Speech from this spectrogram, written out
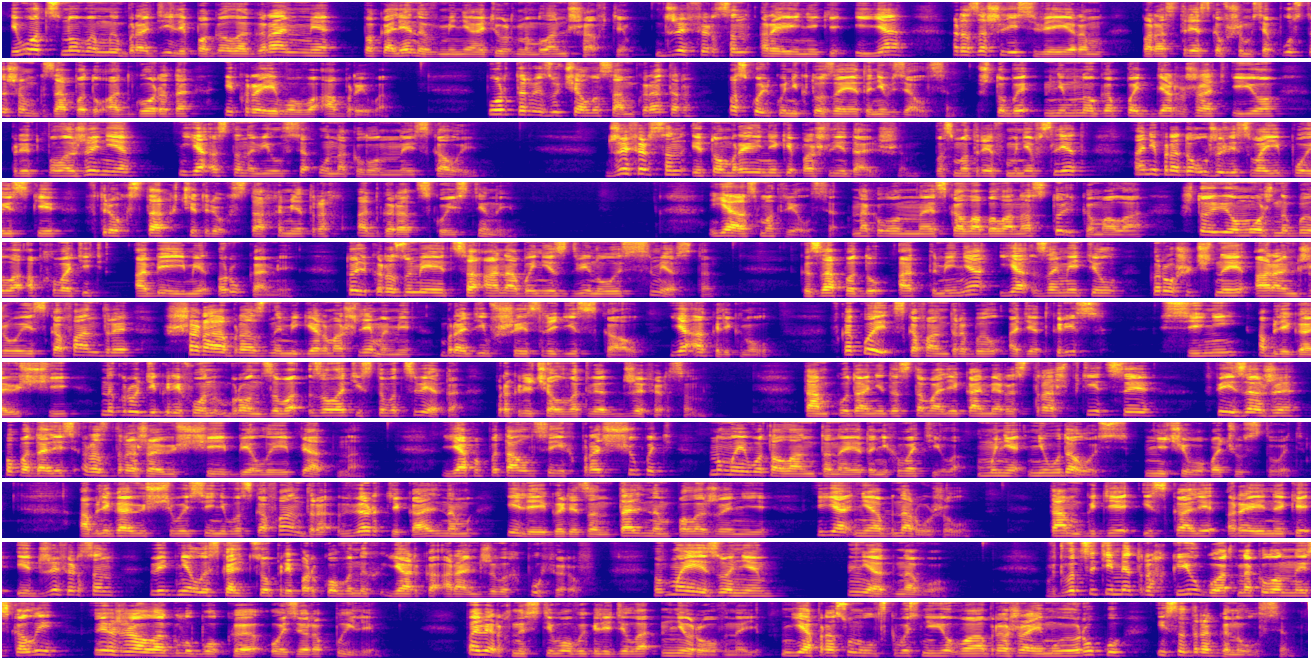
И вот снова мы бродили по голограмме, по колено в миниатюрном ландшафте. Джефферсон, Рейники и я разошлись веером по растрескавшимся пустошам к западу от города и краевого обрыва. Портер изучала сам кратер, поскольку никто за это не взялся. Чтобы немного поддержать ее предположение, я остановился у наклонной скалы. Джефферсон и Том Рейники пошли дальше. Посмотрев мне вслед, они продолжили свои поиски в 300-400 метрах от городской стены. Я осмотрелся. Наклонная скала была настолько мала, что ее можно было обхватить обеими руками. Только, разумеется, она бы не сдвинулась с места. К западу от меня я заметил крошечные оранжевые скафандры с шарообразными гермошлемами, бродившие среди скал. Я окликнул. В какой скафандр был одет Крис? Синий, облегающий, на груди грифон бронзово-золотистого цвета, прокричал в ответ Джефферсон. Там, куда не доставали камеры страж-птицы, в пейзаже попадались раздражающие белые пятна. Я попытался их прощупать, но моего таланта на это не хватило. Мне не удалось ничего почувствовать. Облегающего синего скафандра в вертикальном или горизонтальном положении я не обнаружил. Там, где искали Рейнеке и Джефферсон, виднелось кольцо припаркованных ярко-оранжевых пуферов. В моей зоне ни одного. В 20 метрах к югу от наклонной скалы лежало глубокое озеро пыли. Поверхность его выглядела неровной. Я просунул сквозь нее воображаемую руку и содрогнулся.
